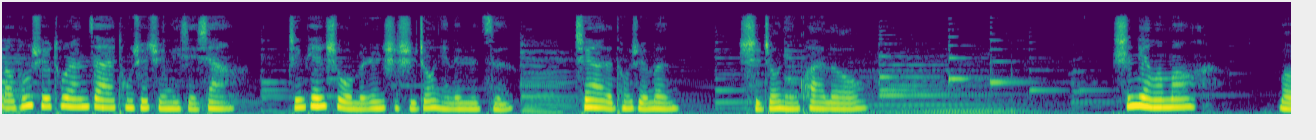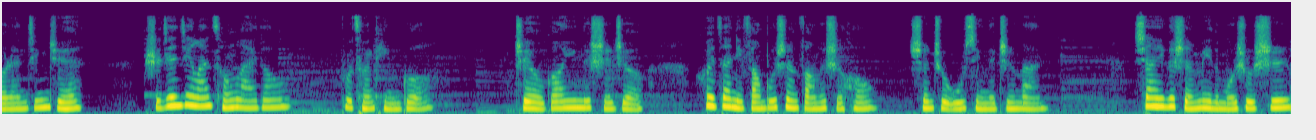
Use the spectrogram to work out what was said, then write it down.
老同学突然在同学群里写下：“今天是我们认识十周年的日子，亲爱的同学们，十周年快乐哦！十年了吗？猛然惊觉，时间竟然从来都不曾停过。只有光阴的使者，会在你防不胜防的时候，伸出无形的枝蔓，像一个神秘的魔术师，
